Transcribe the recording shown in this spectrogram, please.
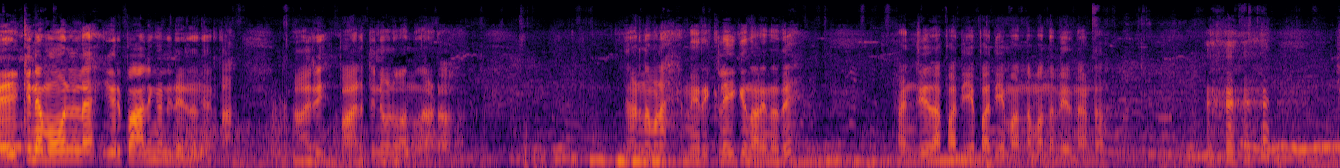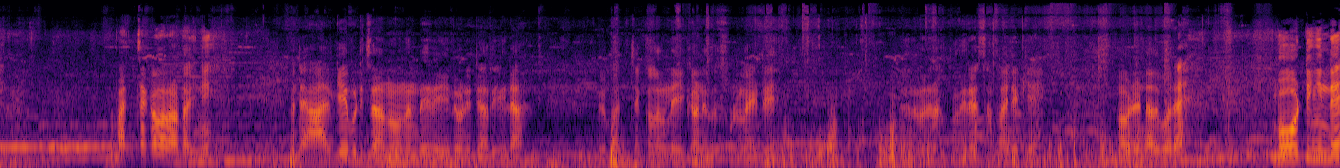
ലേക്കിന്റെ മുകളിലുള്ള ഈ ഒരു പാലം കണ്ടില്ലായിരുന്നു നേരത്തെ? ആ പാലത്തിനോട് വന്നതാട്ടോ. ഇതാണ് നമ്മളെ മെറിക് ലേക്ക് എന്ന് പറയുന്നത്. അഞ്ച് പതിയെ പതിയെ മന്ദം മന്ദം വരുന്നുണ്ടോ? പച്ച കളറാട്ടോ ഇനി. മറ്റേ ആൽഗയെ പിടിച്ചതാന്ന് തോന്നുന്നുണ്ട്. വെയിൽ കൊണ്ടിട്ട് അറിയില്ല. ഒരു പച്ച കളർ ലേക്കാണ് ഇത് ഫുള്ളായിട്ട്. അതുപോലെ കുതിര സഫാരിയൊക്കെ അവിടെ ഉണ്ട് അതുപോലെ ബോട്ടിങ്ങിന്റെ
